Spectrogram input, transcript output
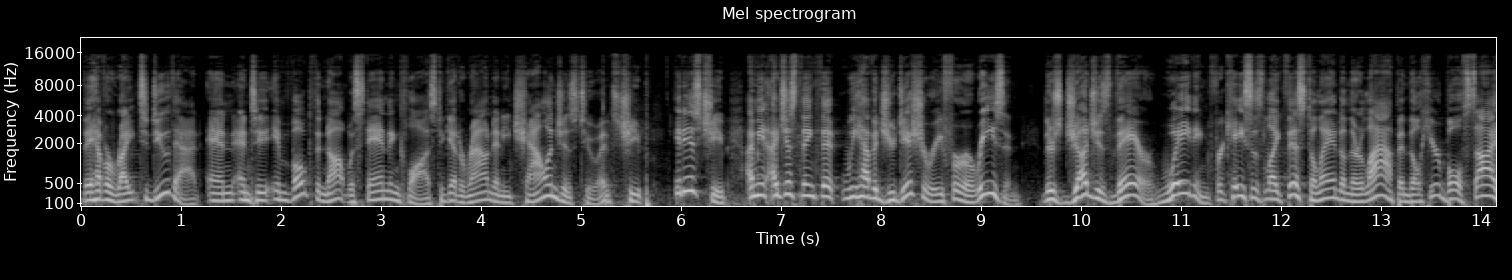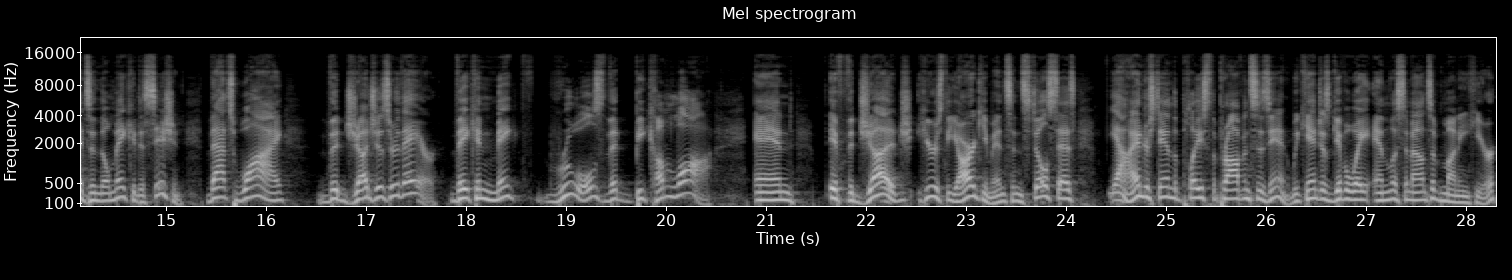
They have a right to do that, and and to invoke the notwithstanding clause to get around any challenges to it. It's cheap. It is cheap. I mean, I just think that we have a judiciary for a reason. There's judges there waiting for cases like this to land on their lap, and they'll hear both sides and they'll make a decision. That's why the judges are there. They can make rules that become law. And if the judge hears the arguments and still says, yeah, I understand the place the province is in. We can't just give away endless amounts of money here.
